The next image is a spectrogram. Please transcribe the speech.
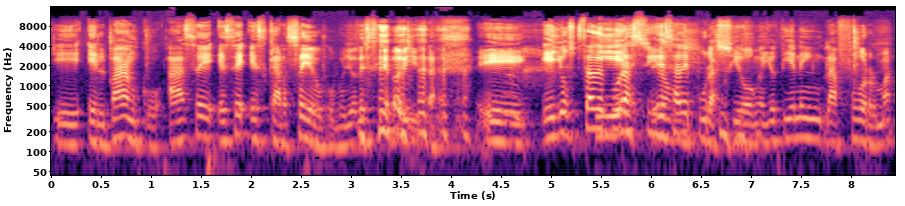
eh, el banco hace ese escarceo, como yo decía ahorita, eh, ellos esa depuración. esa depuración, ellos tienen la forma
